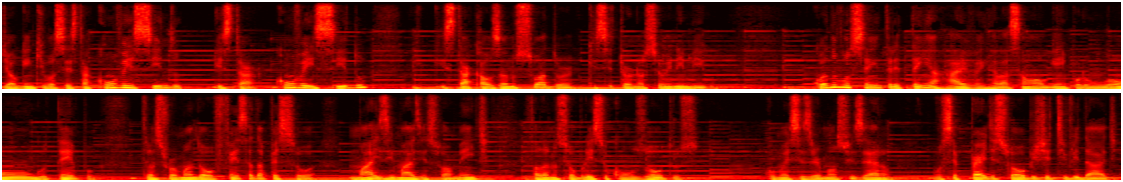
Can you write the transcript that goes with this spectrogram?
de alguém que você está convencido, está convencido está causando sua dor, que se tornou seu inimigo. Quando você entretém a raiva em relação a alguém por um longo tempo, transformando a ofensa da pessoa mais e mais em sua mente, falando sobre isso com os outros, como esses irmãos fizeram, você perde sua objetividade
